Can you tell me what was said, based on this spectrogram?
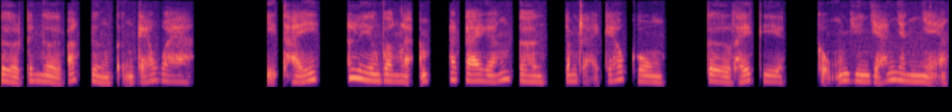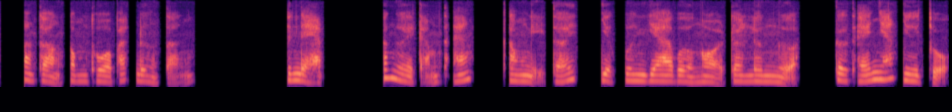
từ trên người bác đường tận kéo qua. Chỉ thấy, liên vân lãm, hai tay gắn tên, chăm trại kéo cùng. Từ thế kia, cũng duyên dáng nhanh nhẹn, hoàn toàn không thua bác đường tận. Xinh đẹp, có người cảm thán, không nghĩ tới, dược vương gia vừa ngồi trên lưng ngựa, tư thế nhát như chuột,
